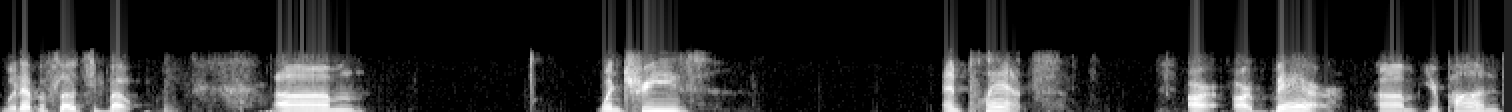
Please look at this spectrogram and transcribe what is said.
whatever floats your boat. Um, when trees and plants are are bare, um, your pond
